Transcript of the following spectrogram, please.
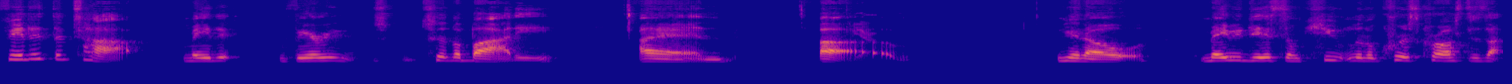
fitted the top, made it very to the body, and uh, you know, maybe did some cute little crisscross design.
